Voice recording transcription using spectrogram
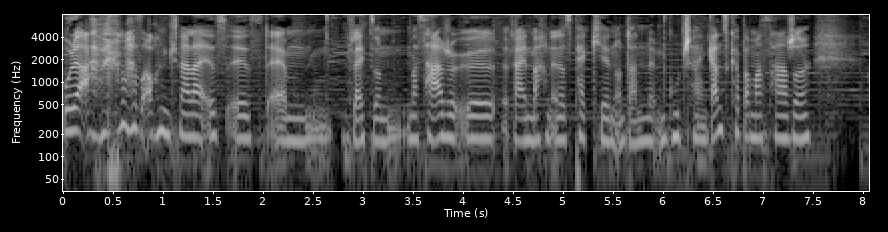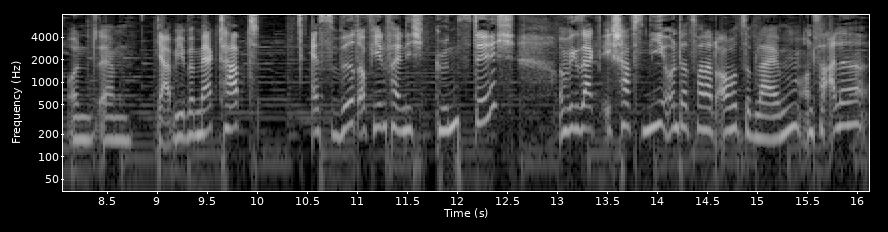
oder was auch ein Knaller ist, ist ähm, vielleicht so ein Massageöl reinmachen in das Päckchen und dann mit einem Gutschein Ganzkörpermassage. Und ähm, ja, wie ihr bemerkt habt, es wird auf jeden Fall nicht günstig. Und wie gesagt, ich schaffe es nie unter 200 Euro zu bleiben. Und für alle,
